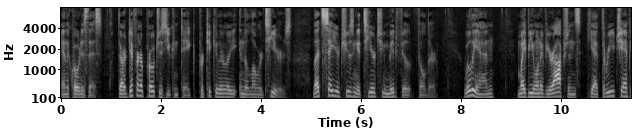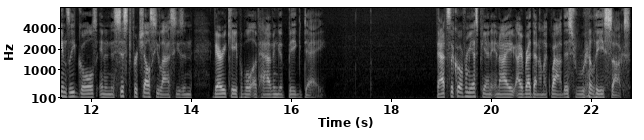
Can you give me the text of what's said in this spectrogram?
And the quote is this There are different approaches you can take, particularly in the lower tiers. Let's say you're choosing a tier 2 midfielder. Willian might be one of your options. He had three Champions League goals and an assist for Chelsea last season, very capable of having a big day. That's the quote from ESPN, and I, I read that and I'm like, wow, this really sucks.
